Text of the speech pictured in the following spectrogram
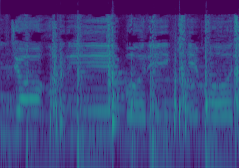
آنجا غوری بوری کی بوری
